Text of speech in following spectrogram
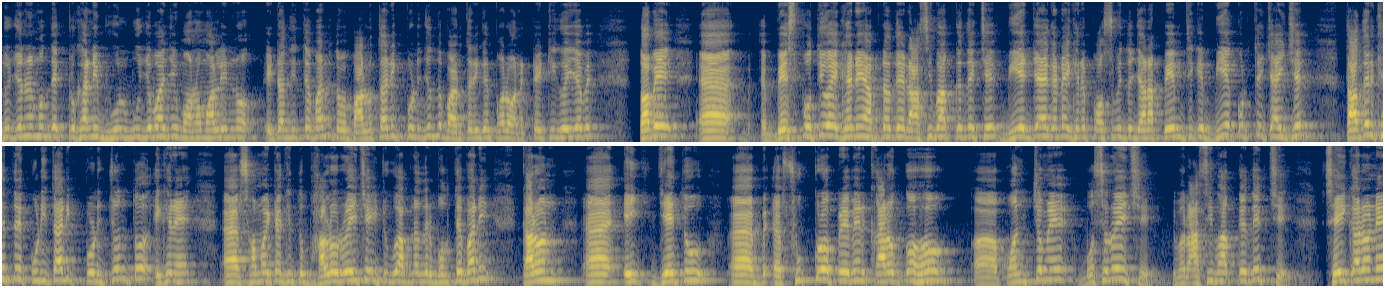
দুজনের মধ্যে একটুখানি ভুল বুঝবাজি মনোমালিন্য এটা দিতে পারে, তবে বারো তারিখ পর্যন্ত, বারো তারিখের পর অনেকটাই ঠিক হয়ে যাবে। তবে বৃহস্পতিও এখানে আপনাদের রাশিভাবকে দেখছে, বিয়ের জায়গাটা এখানে প্রশমিত যারা প্রেম থেকে বিয়ে করতে চাইছেন, তাদের ক্ষেত্রে কুড়ি তারিখ পর্যন্ত এখানে সময়টা কিন্তু ভালো রয়েছে, এইটুকু আপনাদের বলতে পারি। কারণ এই যেহেতু শুক্র প্রেমের কারক গ্রহ পঞ্চমে বসে রয়েছে এবং রাশিভাবকে দেখছে, সেই কারণে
